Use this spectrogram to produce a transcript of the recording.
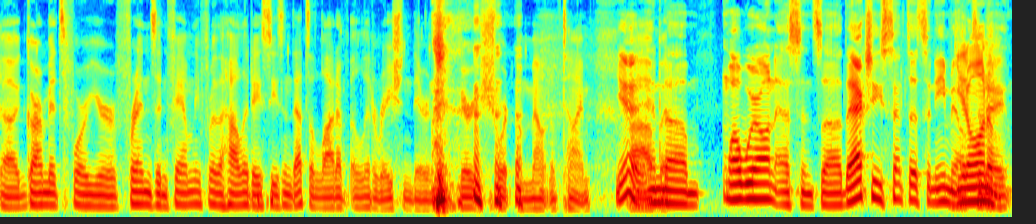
uh, garments for your friends and family for the holiday season. That's a lot of alliteration there in a very short amount of time. Yeah, Uh, and um, while we're on SSENSE, uh, they actually sent us an email Get on today.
